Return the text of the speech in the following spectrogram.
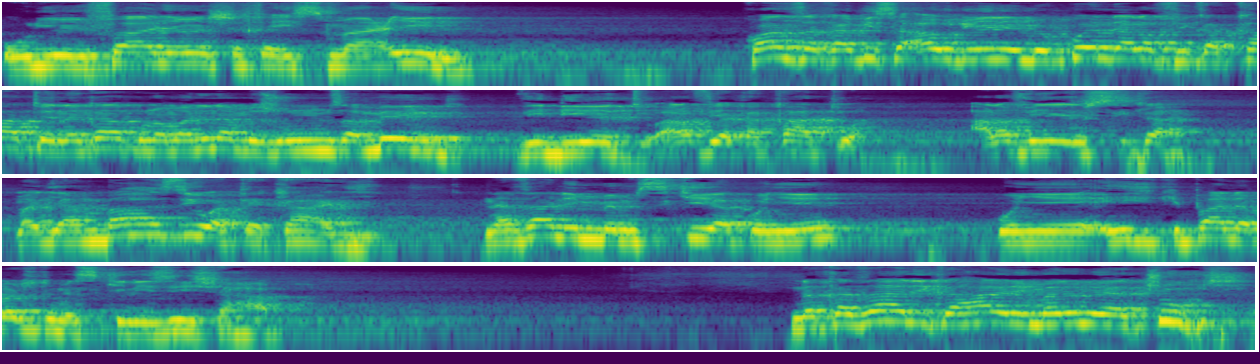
uliyoifanya wewe Sheikh Ismail. Kwanza kabisa audio ile imekwenda alafu ikakatwa inaonekana kuna maneno amezungumza mengi dhidi yetu alafu yakakatwa alafu inasikika majambazi watekaji. Nadhani mmemsikia kwenye kwenye hiki kipande ambacho tumesikilizisha hapa na kadhalika haya ni maneno ya chuki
